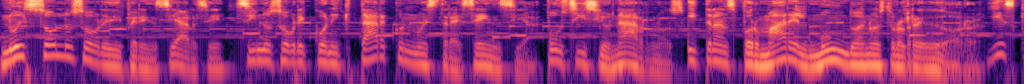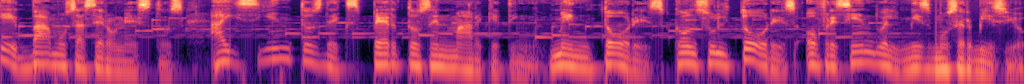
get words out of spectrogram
No es solo sobre diferenciarse, sino sobre conectar con nuestra esencia, posicionarnos y transformar el mundo a nuestro alrededor. Y es que vamos a ser honestos, hay cientos de expertos en marketing, mentores, consultores ofreciendo el mismo servicio.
